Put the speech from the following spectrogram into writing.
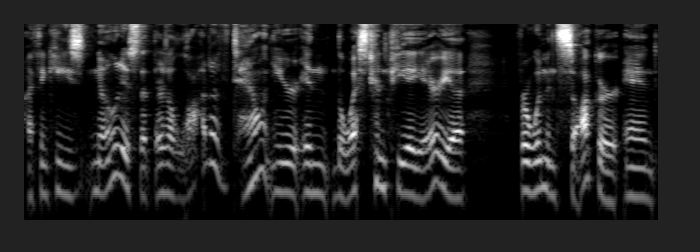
I think he's noticed that there's a lot of talent here in the Western PA area for women's soccer, and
